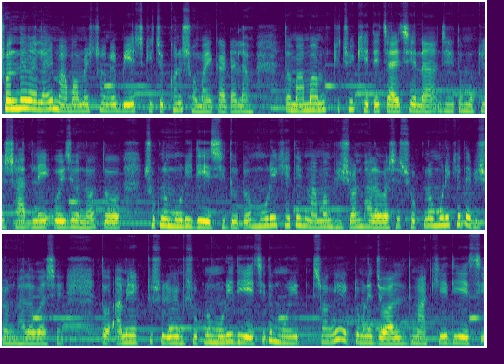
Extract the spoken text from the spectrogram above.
সন্ধেবেলায় মামামের সঙ্গে বেশ কিছুক্ষণ সময় কাটালাম। তো মামাম কিছুই খেতে চাইছে না, যেহেতু মুখের স্বাদ নেই ওই জন্য। তো শুকনো মুড়ি দিয়েছি দুটো। মুড়ি খেতে মামাম ভীষণ ভালোবাসে। শুকনো মুড়ি খেতে ভীষণ ভালোবাসে। তো আমি একটু শুকনো মুড়ি দিয়েছি। তো মুড়ির সঙ্গে একটু মানে জল মাখিয়ে দিয়েছি।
